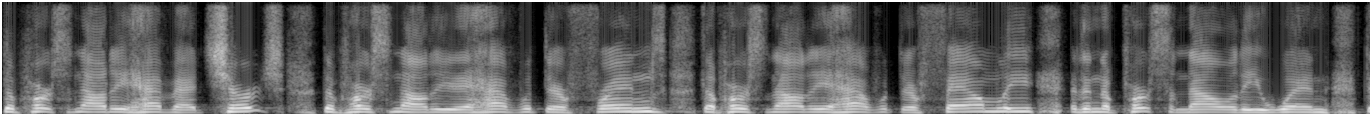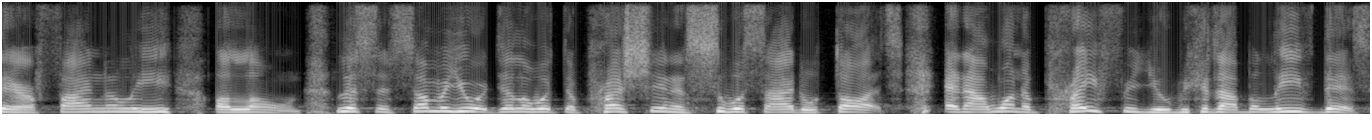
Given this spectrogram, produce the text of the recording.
The personality they have at church, the personality they have with their friends, the personality they have with their family, and then the personality when they are finally alone. Listen, some of you are dealing with depression and suicidal thoughts, and I want to pray for you because I believe this.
